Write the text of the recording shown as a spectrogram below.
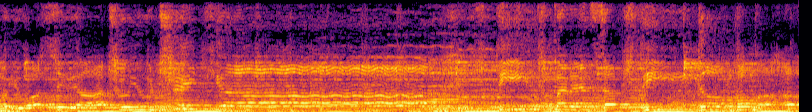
дружбою освячують життя. Йти вперед завжди допомагають.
